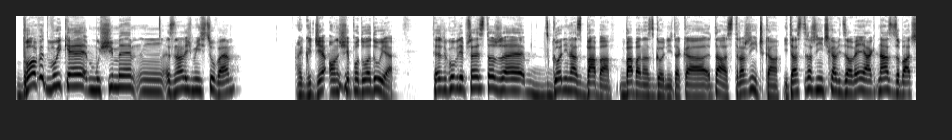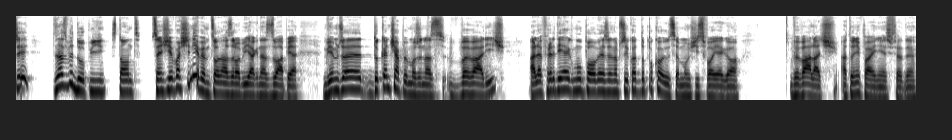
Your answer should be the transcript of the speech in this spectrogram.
Bo we dwójkę musimy mm, znaleźć miejscówę, gdzie on się podładuje. Też głównie przez to, że goni nas baba. Baba nas goni, taka ta strażniczka. I ta strażniczka, widzowie, jak nas zobaczy, to nas wydupi stąd. W sensie właśnie nie wiem, co ona zrobi, jak nas złapie. Wiem, że do kanciapy może nas wywalić, ale Freddy jak mu powie, że na przykład do pokoju se musi swojego wywalać, a to nie fajnie jest wtedy.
